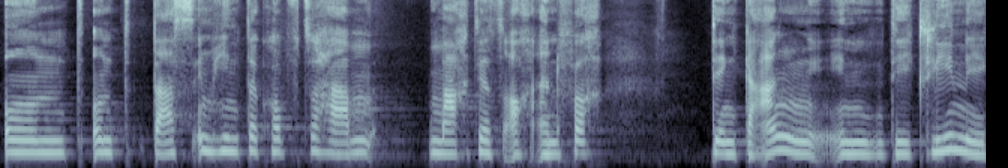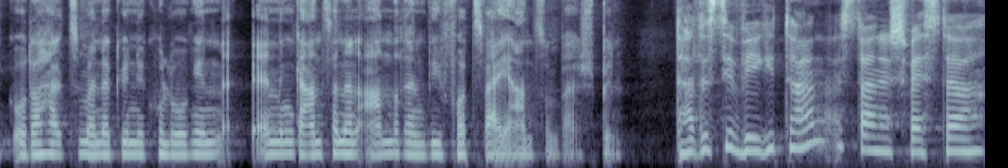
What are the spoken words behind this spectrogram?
Und, und das im Hinterkopf zu haben, macht jetzt auch einfach den Gang in die Klinik oder halt zu meiner Gynäkologin einen ganz einen anderen wie vor zwei Jahren zum Beispiel. Hat es dir wehgetan, als deine Schwester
